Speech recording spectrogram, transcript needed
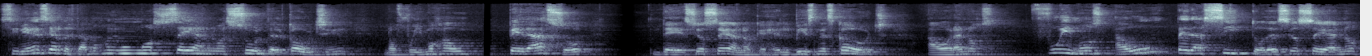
si bien es cierto, estamos en un océano azul del coaching, nos fuimos a un pedazo de ese océano que es el business coach, ahora nos fuimos a un pedacito de ese océano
